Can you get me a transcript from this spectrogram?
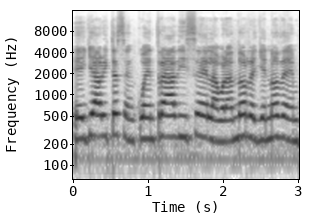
Ella ahorita se encuentra, dice, elaborando relleno de,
